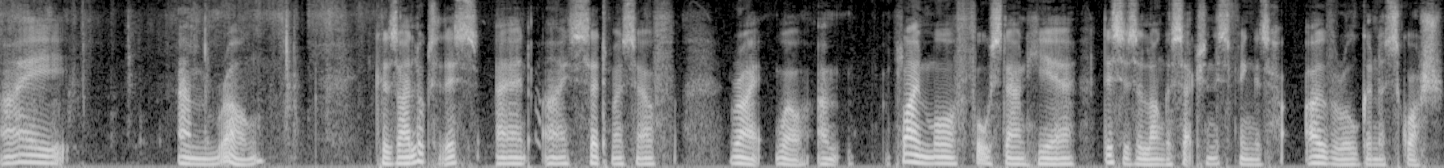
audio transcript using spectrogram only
I am wrong because I looked at this and I said to myself, right, well, I'm applying more force down here. This is a longer section. This thing is overall going to squash.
